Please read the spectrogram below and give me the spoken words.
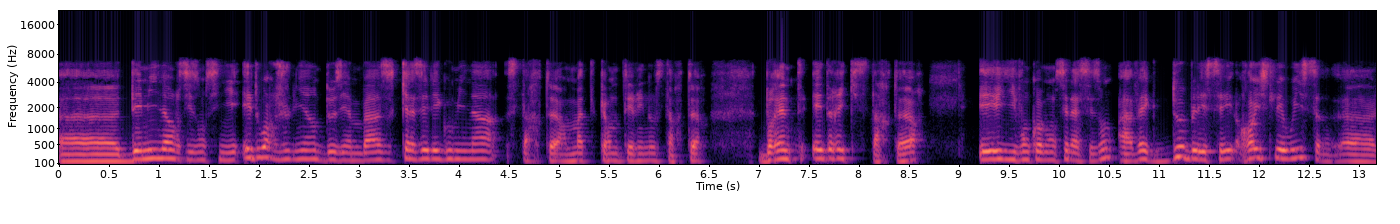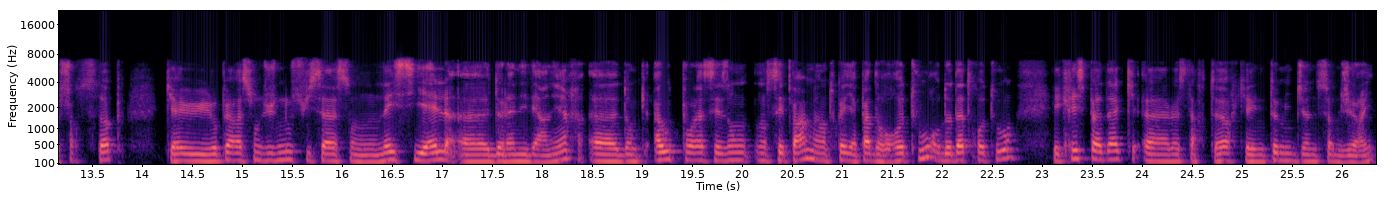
Euh, des minors, ils ont signé Edouard Julien, deuxième base, Legumina, starter, Matt Canterino, starter, Brent Edrick, starter. Et ils vont commencer la saison avec deux blessés. Royce Lewis, shortstop, qui a eu l'opération du genou suite à son ACL euh, de l'année dernière. Euh, donc out pour la saison, on ne sait pas, mais en tout cas, il n'y a pas de retour, de date retour. Et Chris Paddock, euh, le starter, qui a une Tommy John surgery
